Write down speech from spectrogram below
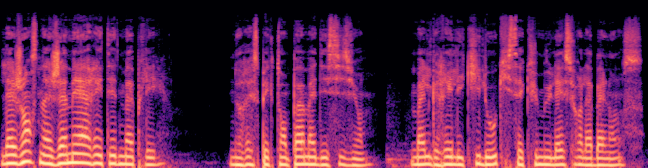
L'agence n'a jamais arrêté de m'appeler, ne respectant pas ma décision, malgré les kilos qui s'accumulaient sur la balance.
